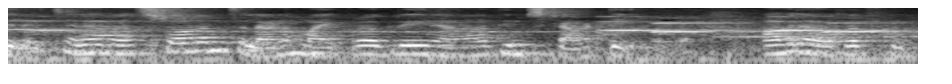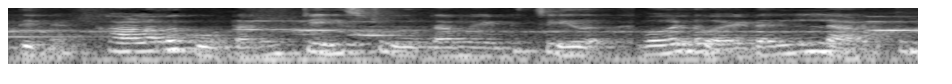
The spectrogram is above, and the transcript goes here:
എസിൽ ചില റെസ്റ്റോറന്റ്സിലാണ് മൈക്രോഗ്രെയിൻ ആദ്യം സ്റ്റാർട്ട് ചെയ്യുന്നത്. അവരവരുടെ ഫുഡിന് കളറ് കൂട്ടാനും ടേസ്റ്റ് കൂട്ടാൻ വേണ്ടി ചെയ്ത് വേൾഡ് വൈഡ് എല്ലായിടത്തും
